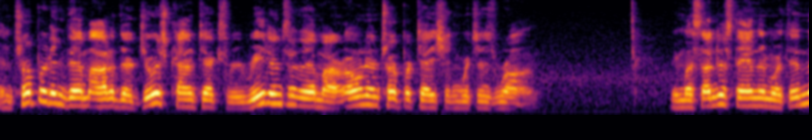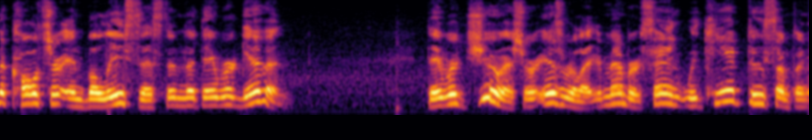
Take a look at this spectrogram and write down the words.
interpreting them out of their Jewish context, we read into them our own interpretation, which is wrong. We must understand them within the culture and belief system that they were given. They were Jewish or Israelite. Remember, saying we can't do something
